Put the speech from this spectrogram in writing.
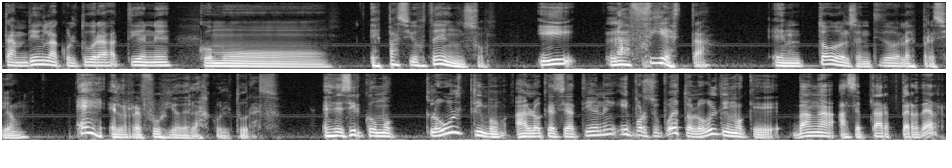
también la cultura tiene como espacios densos. Y la fiesta, en todo el sentido de la expresión, es el refugio de las culturas. Es decir, como lo último a lo que se atienen y por supuesto lo último que van a aceptar perder.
